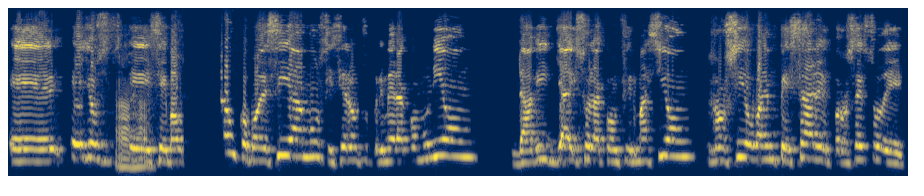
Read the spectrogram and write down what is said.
Eh, ellos eh, se bautizaron, como decíamos, hicieron su primera comunión, David ya hizo la confirmación, Rocío va a empezar el proceso de,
